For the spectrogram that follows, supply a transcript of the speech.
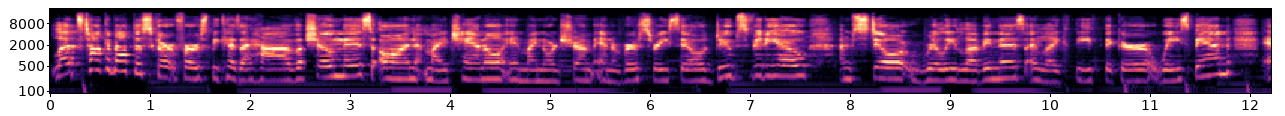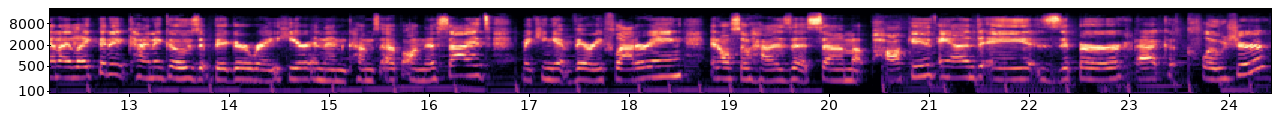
Let's talk about the skirt first because I have shown this on my channel in my Nordstrom anniversary sale dupes video. I'm still really loving this. I like the thicker waistband and I like that it kind of goes bigger right here and then comes up on the sides, making it very flattering. It also has some pockets and a zipper back closure.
